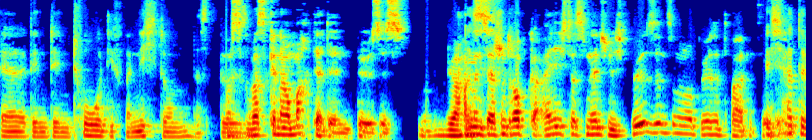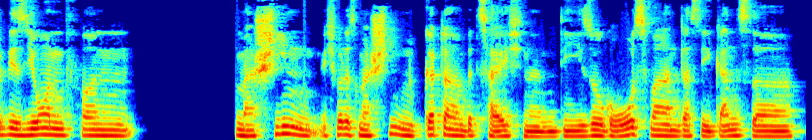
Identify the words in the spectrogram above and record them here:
äh, den, den Tod, die Vernichtung, das was, Böse. was genau macht er denn Böses? Wir haben Das- uns ja schon darauf geeinigt, dass Menschen nicht böse sind, sondern nur böse Taten. Ich hatte Visionen von Maschinen, ich würde es Maschinengötter bezeichnen, die so groß waren, dass sie ganze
